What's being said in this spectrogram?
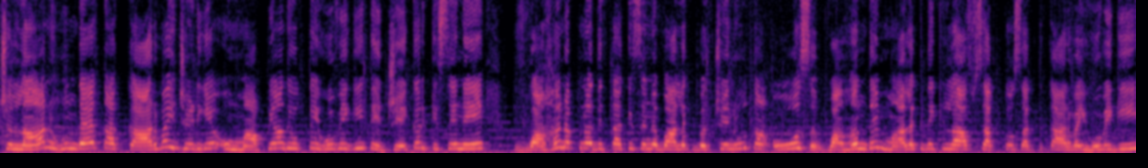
ਚਲਾਨ ਹੁੰਦਾ ਹੈ ਤਾਂ ਕਾਰਵਾਈ ਜਿਹੜੀ ਹੈ ਉਹ ਮਾਪਿਆਂ ਦੇ ਉੱਤੇ ਹੋਵੇਗੀ ਤੇ ਜੇਕਰ ਕਿਸੇ ਨੇ ਵਾਹਨ ਆਪਣਾ ਦਿੱਤਾ ਕਿਸੇ ਨਾਬਾਲਗ ਬੱਚੇ ਨੂੰ ਤਾਂ ਉਸ ਵਾਹਨ ਦੇ ਮਾਲਕ ਦੇ ਖਿਲਾਫ ਸਖਤ ਤੋਂ ਸਖਤ ਕਾਰਵਾਈ ਹੋਵੇਗੀ।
